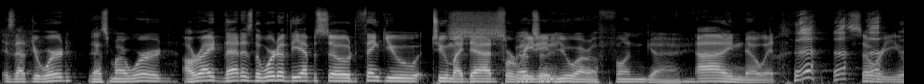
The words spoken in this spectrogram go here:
Is that your word? That's my word. All right, that is the word of the episode. Thank you to my dad for Spencer, reading. you are a fun guy. I know it. so are you.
